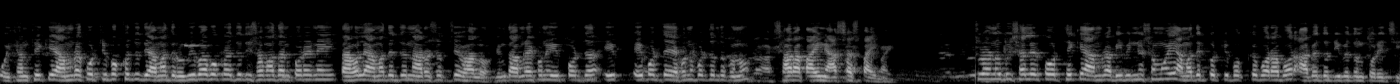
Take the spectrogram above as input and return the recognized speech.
ওইখান থেকে আমরা কর্তৃপক্ষ যদি আমাদের অভিভাবকরা যদি সমাধান করে নেয় তাহলে আমাদের জন্য আরও সবচেয়ে ভালো। কিন্তু আমরা এখনও এই পর্যায়ে এই পর্যায়ে এখনও পর্যন্ত কোনো সাড়া পাইনি আশ্বাস পাইনি। চুরানব্বই সালের পর থেকে আমরা বিভিন্ন সময়ে আমাদের কর্তৃপক্ষ বরাবর আবেদন নিবেদন করেছি।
